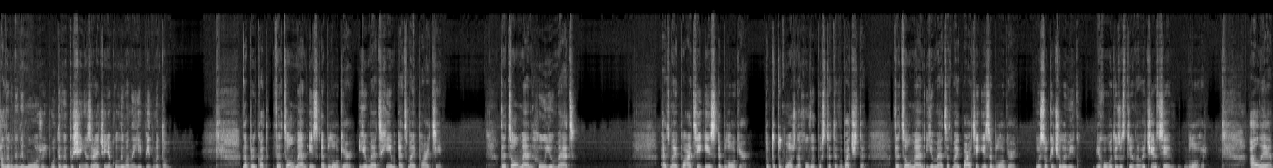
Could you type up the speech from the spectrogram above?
Але вони не можуть бути випущені з речення, коли вони є підметом. Наприклад, The tall man is a blogger. You met him at my party. The tall man who you met at my party is a blogger. Тобто тут можна who випустити, ви бачите? The tall man you met at my party is a blogger. Високий чоловік, якого ти зустрів на вечірці, блогер. Але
